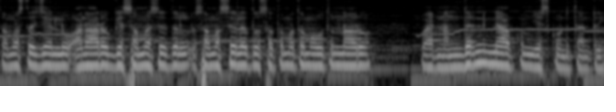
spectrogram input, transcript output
సమస్త జనులు అనారోగ్య సమస్యలు సమస్యలతో సతమతమవుతున్నారో వారిని అందరినీ జ్ఞాపకం చేసుకోండి తండ్రి.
